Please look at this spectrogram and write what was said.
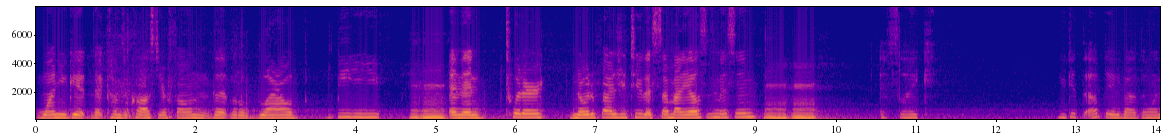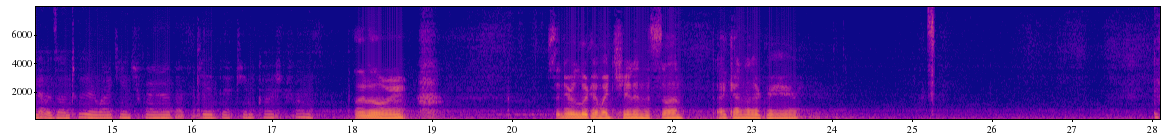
one you get that comes across your phone, that little loud beep, hmm and then Twitter notifies you too that somebody else is missing. hmm It's like you get the update about the one that was on Twitter. Why can't you find out about the kid that came across your phone? I know, right? Sitting here looking at my chin in the sun. I got another gray hair. Uh,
